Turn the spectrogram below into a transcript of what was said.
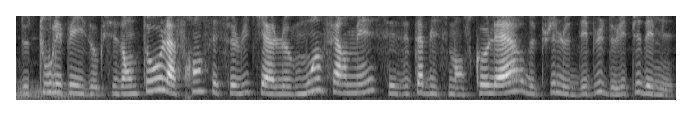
De tous les pays occidentaux, la France est celui qui a le moins fermé ses établissements scolaires depuis le début de l'épidémie.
